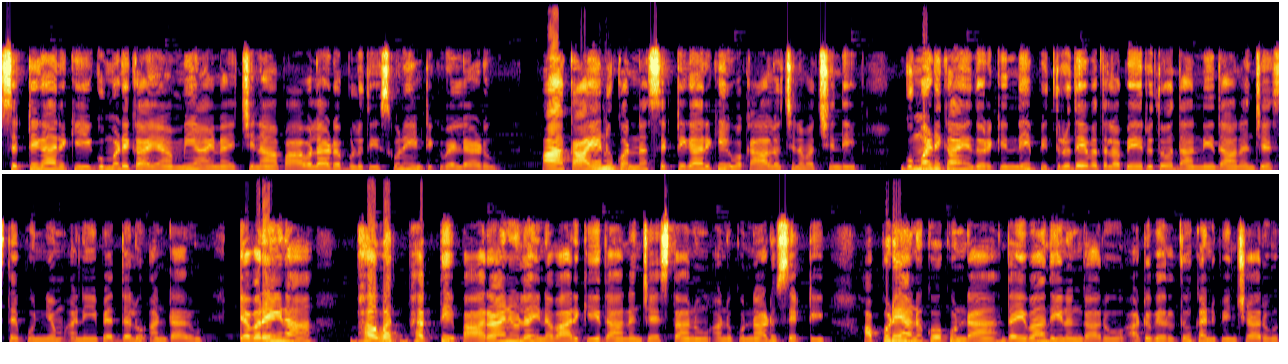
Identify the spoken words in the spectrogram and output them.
శెట్టిగారికి గుమ్మడికాయ అమ్మి ఆయన ఇచ్చిన పావలా డబ్బులు తీసుకుని ఇంటికి వెళ్ళాడు. ఆ కాయను కొన్న శెట్టిగారికి ఒక ఆలోచన వచ్చింది. గుమ్మడికాయ దొరికింది. పితృదేవతల పేరుతో దాన్ని దానం చేస్తే పుణ్యం అని పెద్దలు అంటారు. ఎవరైనా భగవద్భక్తి పారాయణులైన వారికి దానం చేస్తాను అనుకున్నాడు శెట్టి. అప్పుడే అనుకోకుండా దైవాధీనం గారు అటు వెళ్తూ కనిపించారు.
